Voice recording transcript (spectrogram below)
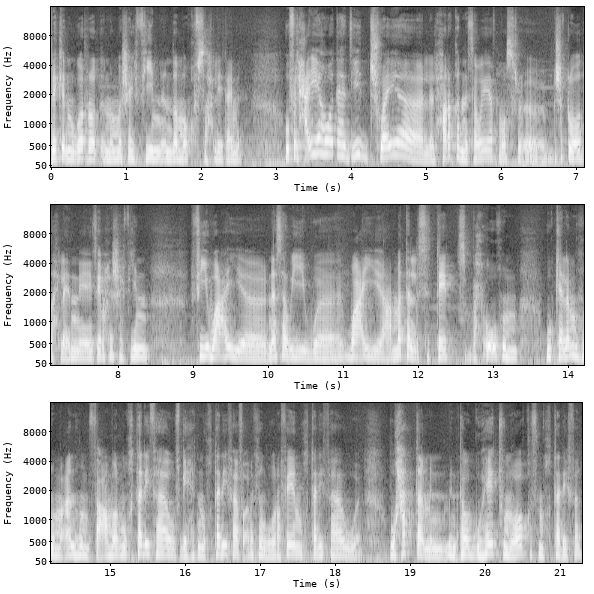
لكن مجرد إن هم شايفين إن ده موقف صح يتعمل وفي الحقيقة هو تهديد شوية للحركة النسوية في مصر بشكل واضح لأن زي ما إحنا شايفين في وعي نسوي ووعي عامة للستات بحقوقهم وكلامهم عنهم في أعمار مختلفة وفي جهات مختلفة في أماكن جغرافية مختلفة وحتى من من توجهات ومواقف مختلفة.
